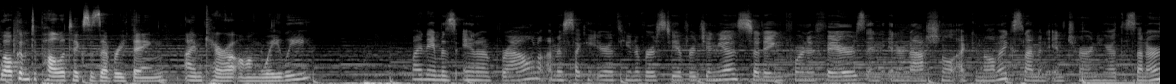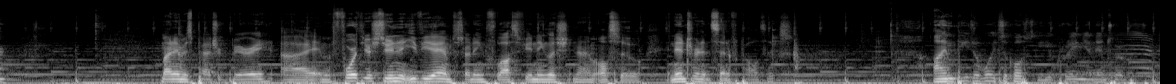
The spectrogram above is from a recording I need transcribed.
Welcome to Politics is Everything. I'm Carah Ong Whaley. My name is Anna Brown. I'm a second year at the University of Virginia studying foreign affairs and international economics, and I'm an intern here at the center. My name is Patrick Berry. I am a fourth year student at UVA. I'm studying philosophy and English, and I'm also an intern at the Center for Politics. I'm Peter Voitsekhovsky, Ukrainian interpreter.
